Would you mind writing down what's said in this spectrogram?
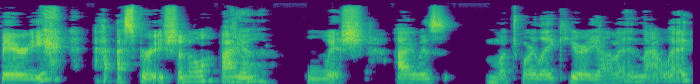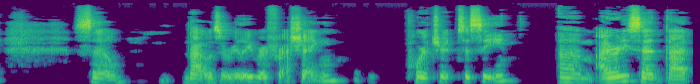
very aspirational. I Yeah. wish I was much more like Hirayama in that way. So that was a really refreshing portrait to see. Um, I already said that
